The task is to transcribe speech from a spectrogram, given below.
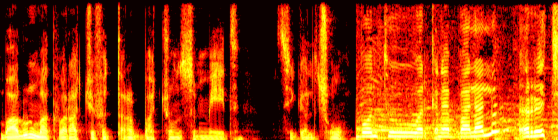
በዓሉን ማክበራቸው የፈጠረባቸውን ስሜት ሲገልጹ ቦንቱ ወርቅነህ እባላለሁ። ኢሬቻ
